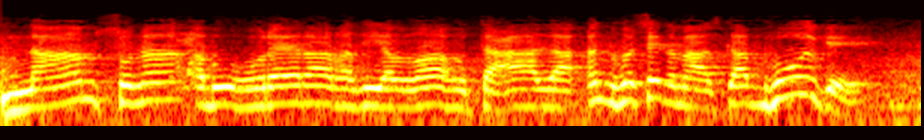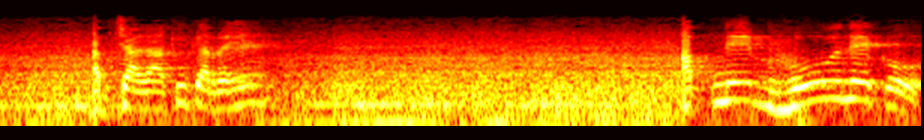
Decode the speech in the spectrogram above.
نام سنا ابو حریرا رضی اللہ تعالی عنہ سے نماز کا بھول گئے۔ اب چالاکی کر رہے ہیں۔ اپنے بھولنے کو،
